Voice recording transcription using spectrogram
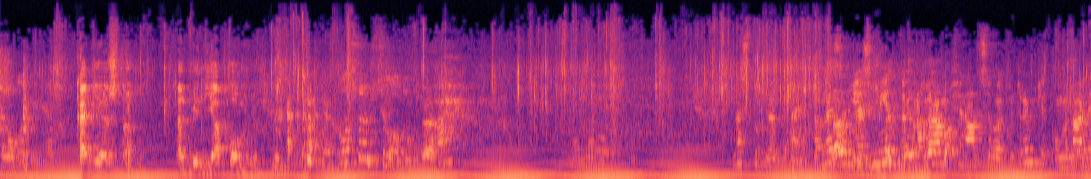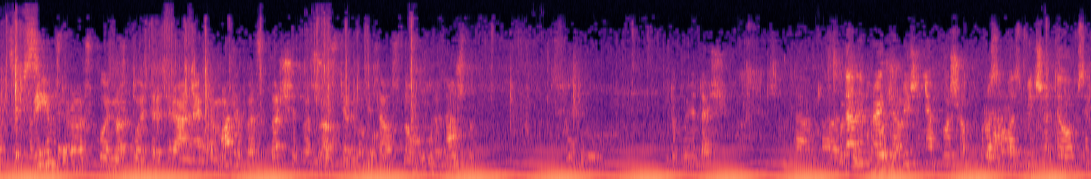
теорія. Звісно, Альбін, я пам'ятаю. Голосуємо в цілому. Наступне питання. Про внесення змін до програми фінансової підтримки комунальних підприємств треба. Міської територіальної громади 21-26 роки за основу. Даний проект рішення просимо збільшити обсяг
